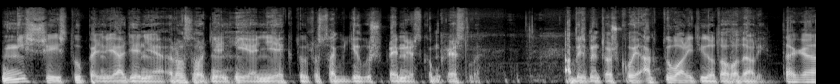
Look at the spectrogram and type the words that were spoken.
nižší stupeň riadenia rozhodne nie je niekto, kto sa videl už v premiérskom kresle. Aby sme trošku aj aktuality do toho dali. Tak a, e,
